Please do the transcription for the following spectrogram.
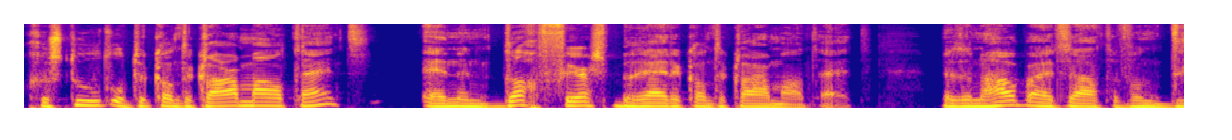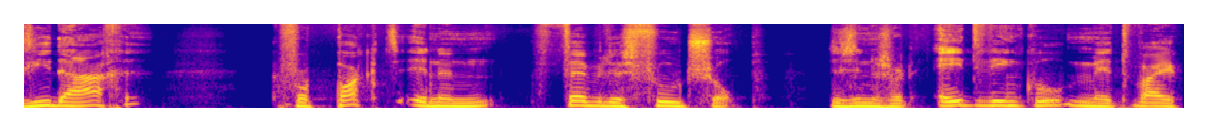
gestoeld op de kant-en-klaar maaltijd en een dagvers bereide kant-en-klaar maaltijd. Met een houdbaarheidsdatum van drie dagen. Verpakt in een fabulous food shop. Dus in een soort eetwinkel met, waar je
